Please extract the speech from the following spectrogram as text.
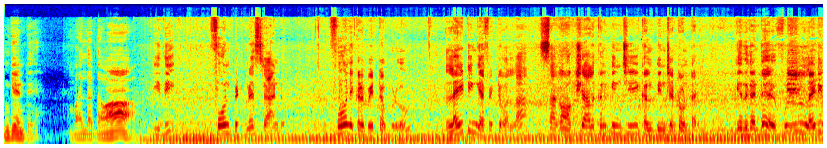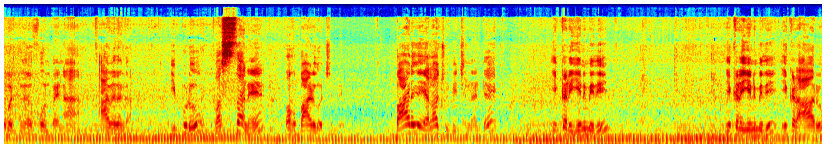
ఇంకేంటి? బయలుదేరదామా? ఇది ఫోన్ పెట్టుకునే స్టాండ్. ఫోన్ ఇక్కడ పెట్టినప్పుడు లైటింగ్ ఎఫెక్ట్ వల్ల సగం అక్షరాలు కనిపించి కనిపించేట్టు ఉంటాయి. ఎందుకంటే ఫుల్ లైటింగ్ పడుతుంది కదా ఫోన్ పైన ఆ విధంగా. ఇప్పుడు వస్తానే ఒక బాడుగ వచ్చింది బాడుగ ఎలా చూపించిందంటే ఇక్కడ ఎనిమిది ఇక్కడ ఎనిమిది ఇక్కడ ఆరు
